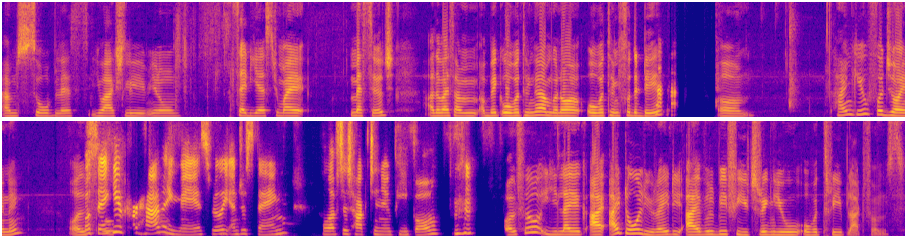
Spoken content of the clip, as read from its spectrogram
I'm so blessed you actually, you know, said yes to my message. Otherwise, I'm a big overthinker. I'm gonna overthink for the day. Um, thank you for joining. Well, thank you for having me. It's really interesting. I love to talk to new people. Also, like I, I told you, right? I will be featuring you over three platforms.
